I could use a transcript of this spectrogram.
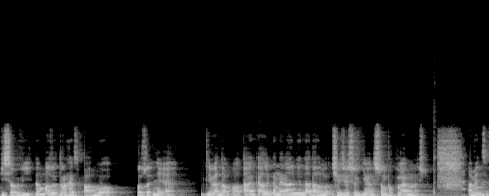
PiSowi, no może trochę spadło, może nie, nie wiadomo, tak, ale generalnie nadal się gigantyczną popularnością. A więc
